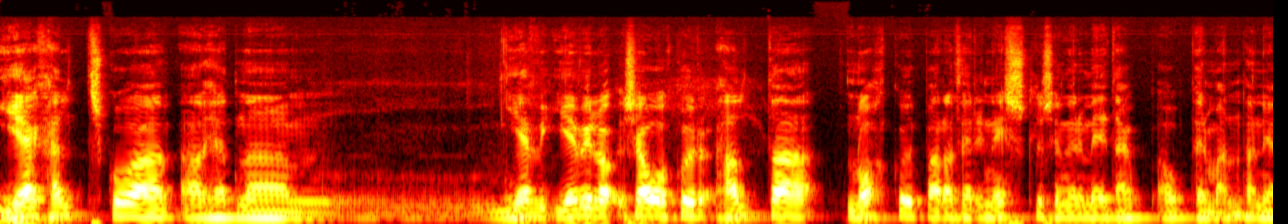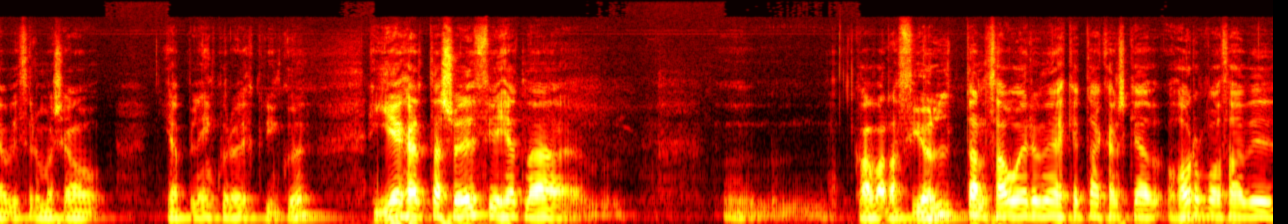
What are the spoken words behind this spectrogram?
ég held sko að, að hérna ég, ég vil sjá okkur halda nokkuð bara þeirri neyslu sem við erum með í dag á per mann, þannig að við þurfum að sjá jafnvel einhverju aukningu. Ég held að söðfí hérna hvað var að fjöldan þá erum við ekkert að kannski að horfa á það við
